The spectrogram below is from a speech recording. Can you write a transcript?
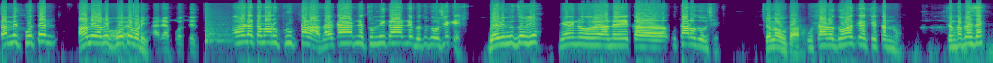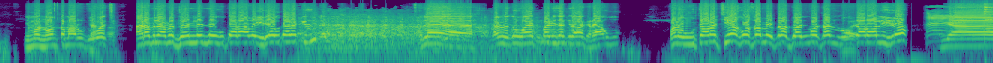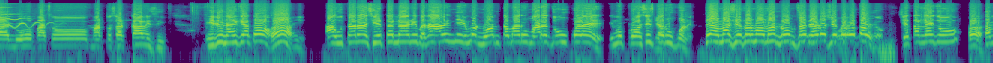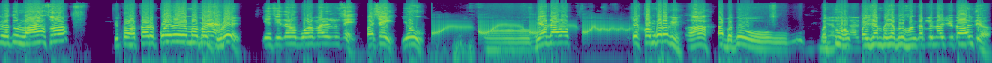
તમે પોતે ને. અમે અમે પોતે વળી. અરે પોતે જ. હવે તમારું પ્રૂફ તારા આધાર કાર્ડ ને ચૂંટણી કાર્ડ ને બધું જોશે કે? બે બિંદુ જોશે બે બેનું અને એક ઉતારો જોશે. શેનો ઉતારો? ઉતારો જોવે કે ખેતરનો? કેમ ખબર છે? એમાં નોમ તમારું જોવે છે અરે પેલા આપડે જોઈન લઈને ઉતારા આલે હીરે ઉતારા કીધી એટલે તમે બધું વાત પડી છે કે ઘરે આવું પણ ઉતારા છે કોસો મે? પેલા જોઈનમાં જાન ઉતારો આલી હીરો? એટલે ડોહો પાછો માર તો સટકાવી છે. નહીં કહેતો હા. આ ઉતારા શેતરના ને બધા આવે ને એમાં નોમ તમારું મારે જોવું પડે. એમાં પ્રોસેસ કરવું પડે. તે અમારા ક્ષેત્રમાં અમાર નોમ સાથે હેડો ક્ષેત્ર બતાવજો. શેતર નહીં જોવું. તમે બધું લાયા છો? એ તો અત્યારે કોઈ નહીં એમાં પણ જોડે. એ ક્ષેત્રમાં બોર્ડ મારેલું છે પછી એવું. બે દાડા. એક કામ કરો કે હા. આ બધું બધું પૈસા પૈસા બધું હંકાર લઈને આવજો તો હાલજે.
